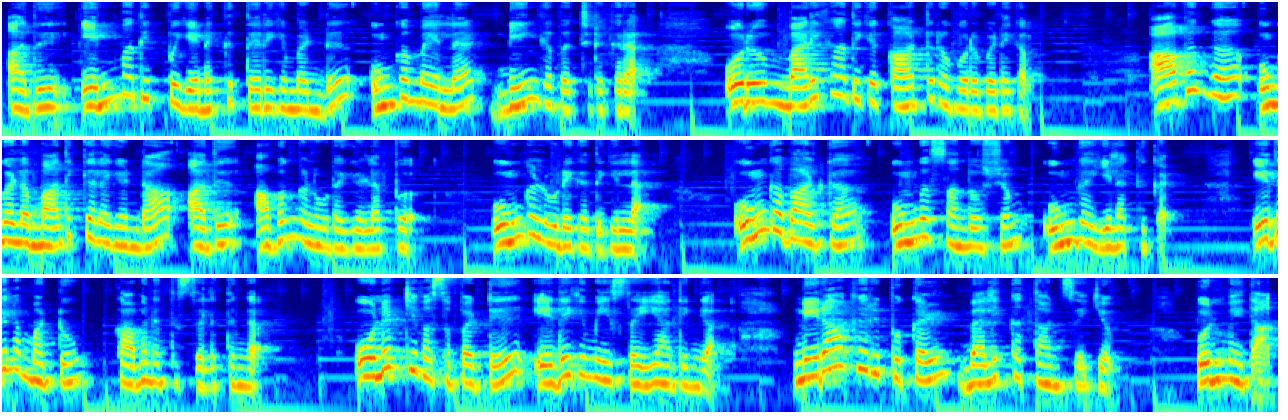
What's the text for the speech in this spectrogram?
அது என் மதிப்பு எனக்கு தெரியுமென்று உங்கள் மேலே நீங்கள் வச்சிருக்கிற ஒரு மரியாதையை காட்டுற ஒரு விடயம். அவங்க உங்களை மதிக்கலையண்டா அது அவங்களோட இழப்பு உங்களுடையது இல்லை. உங்கள் வாழ்க்கை உங்கள் சந்தோஷம் உங்கள் இலக்குகள். இதில் மட்டும் கவனத்தை செலுத்துங்க. உணர்ச்சி வசப்பட்டு எதையுமே செய்யாதீங்க. நிராகரிப்புகள் வலிக்கத்தான் செய்யும். உண்மைதான்.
